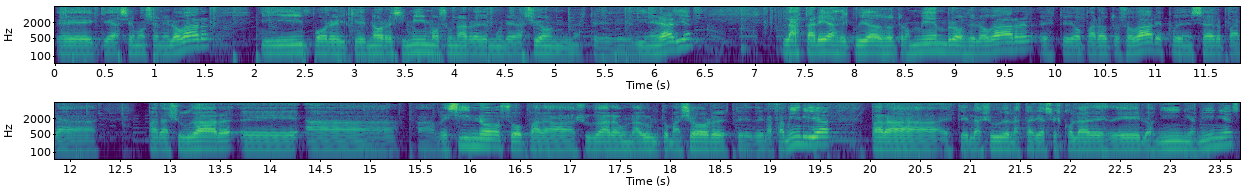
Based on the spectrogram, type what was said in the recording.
eh, que hacemos en el hogar y por el que no recibimos una remuneración este, dineraria. Las tareas de cuidado de otros miembros del hogar este, o para otros hogares pueden ser para para ayudar eh, a, vecinos o para ayudar a un adulto mayor este, de la familia, para este, la ayuda en las tareas escolares de los niños, niñas.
